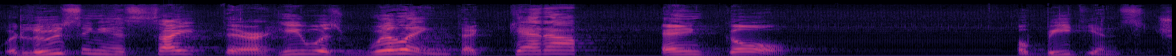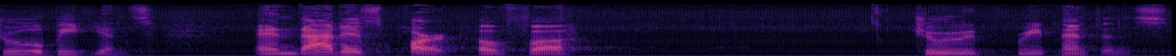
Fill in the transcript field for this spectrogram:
losing his sight there. He was willing to get up and go. Obedience, true obedience. And that is part of, uh, true repentance.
